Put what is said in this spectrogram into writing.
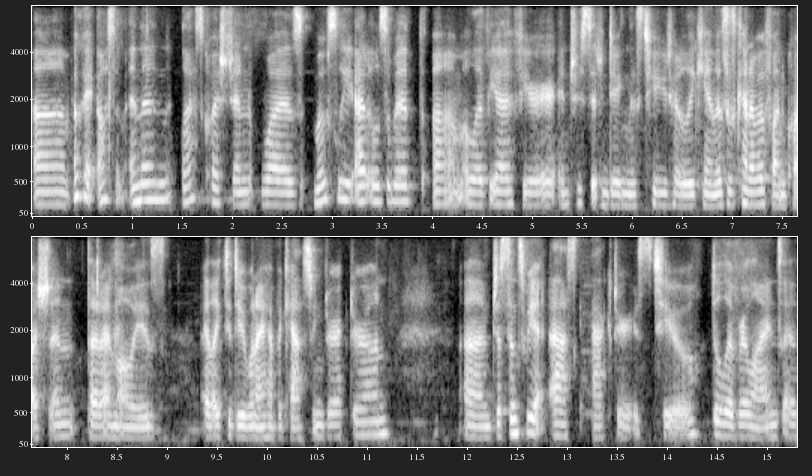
Um, okay, awesome. And then last question was mostly at Elizabeth. Um, Olivia, if you're interested in doing this too, you totally can. This is kind of a fun question that I'm always, I like to do when I have a casting director on. Um, just since we ask actors to deliver lines, I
